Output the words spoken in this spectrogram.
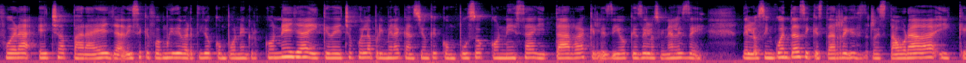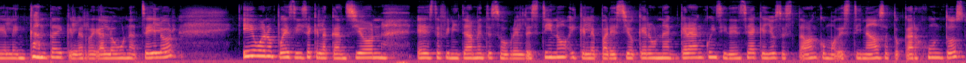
fuera hecha para ella. Dice que fue muy divertido componer con ella y que de hecho fue la primera canción que compuso con esa guitarra que les digo que es de los finales de, los 50 y que está restaurada y que le encanta y que le regaló una Taylor. Y bueno, pues dice que la canción es definitivamente sobre el destino y que le pareció que era una gran coincidencia que ellos estaban como destinados a tocar juntos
